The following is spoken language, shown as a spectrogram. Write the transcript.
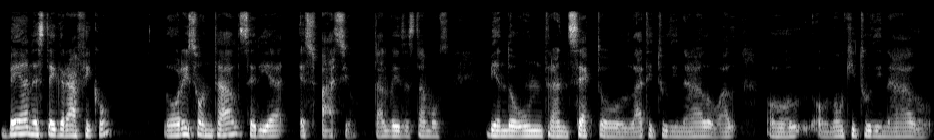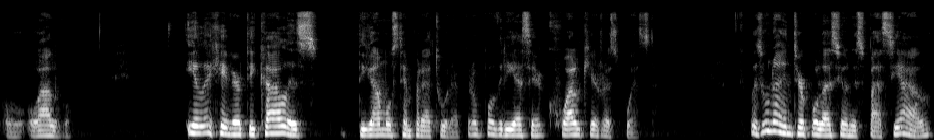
vean este gráfico lo horizontal sería espacio. Tal vez estamos viendo un transecto latitudinal o, longitudinal o, algo. Y el eje vertical es, digamos, temperatura, pero podría ser cualquier respuesta. Pues una interpolación espacial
